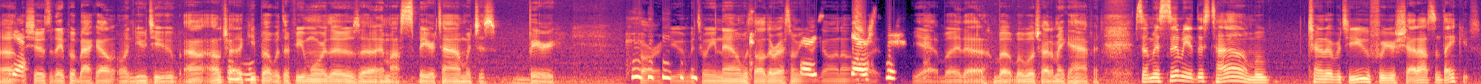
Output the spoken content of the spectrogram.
uh, Yeah. the shows that they put back out on YouTube, I'll, I'll try Mm-hmm. to keep up with a few more of those uh, in my spare time, which is very far and few in between now with all the rest of me going on. But, yeah, but uh, but but we'll try to make it happen. So Miss Simi, at this time we'll turn it over to you for your shout outs and thank yous.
